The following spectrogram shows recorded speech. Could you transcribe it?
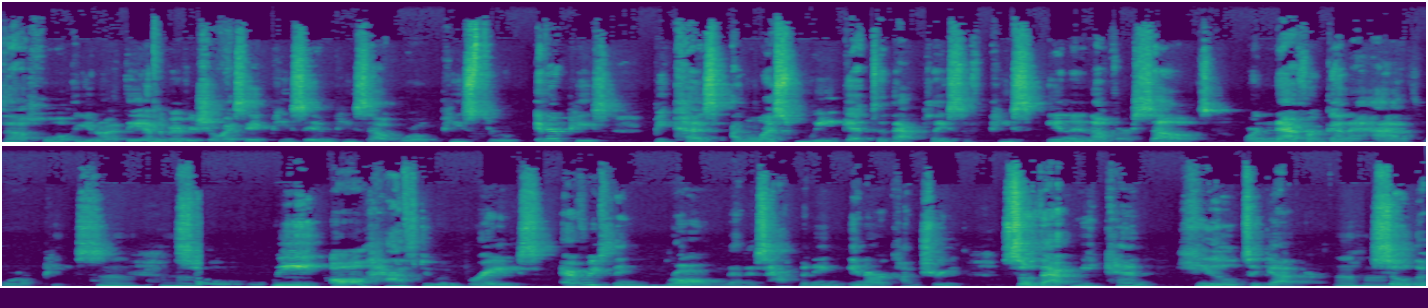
the whole, you know, at the end of every show, I say peace in, peace out, world peace through inner peace, because unless we get to that place of peace in and of ourselves, we're never going to have world peace. Mm-hmm. So we all have to embrace everything wrong that is happening in our country so that we can heal together. Mm-hmm. So the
